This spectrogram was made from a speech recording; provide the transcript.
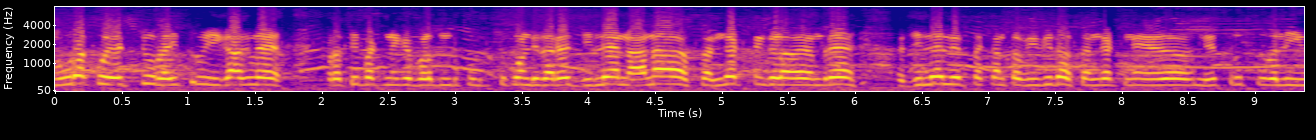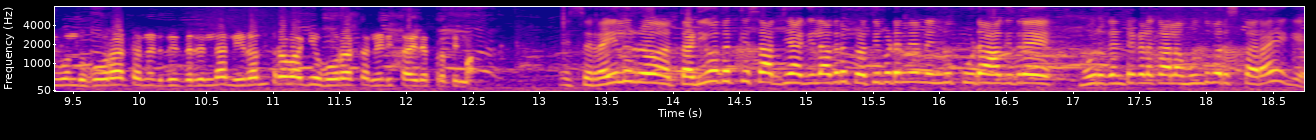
ನೂರಕ್ಕೂ ಹೆಚ್ಚು ರೈತರು ಈಗಾಗಲೇ ಪ್ರತಿಭಟನೆಗೆ ಬೆಳೆದು ಕುಳಿತುಕೊಂಡಿದ್ದಾರೆ. ಜಿಲ್ಲೆಯ ನಾನಾ ಸಂಘಟನೆಗಳ ಅಂದ್ರೆ ಜಿಲ್ಲೆಯಲ್ಲಿ ಇರ್ತಕ್ಕಂಥ ವಿವಿಧ ಸಂಘಟನೆ ನೇತೃತ್ವದಲ್ಲಿ ಈ ಒಂದು ಹೋರಾಟ ನಡೆದಿದ್ದರಿಂದ ನಿರಂತರವಾಗಿ ಹೋರಾಟ ನಡೀತಾ ಇದೆ ಪ್ರತಿಮಾ. ರೈಲು ತಡೆಯೋದಕ್ಕೆ ಸಾಧ್ಯ ಆಗಿಲ್ಲ ಆದರೆ ಪ್ರತಿಭಟನೆ ಇನ್ನೂ ಕೂಡ ಆಗಿದ್ರೆ ಮೂರು ಗಂಟೆಗಳ ಕಾಲ ಮುಂದುವರಿಸ್ತಾರಾ ಹೇಗೆ?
